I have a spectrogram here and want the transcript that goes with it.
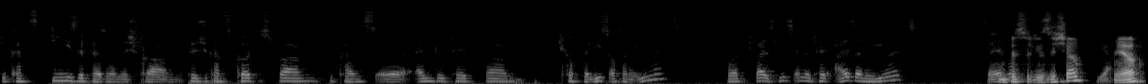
du kannst diese Person nicht fragen. Natürlich, du kannst Curtis fragen, du kannst äh, Andrew Tate fragen. Ich glaube, der liest auch seine E-Mails. Soweit ich weiß, liest Andrew Tate all seine E-Mails selber. bist du dir sicher? Ja, Ja,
